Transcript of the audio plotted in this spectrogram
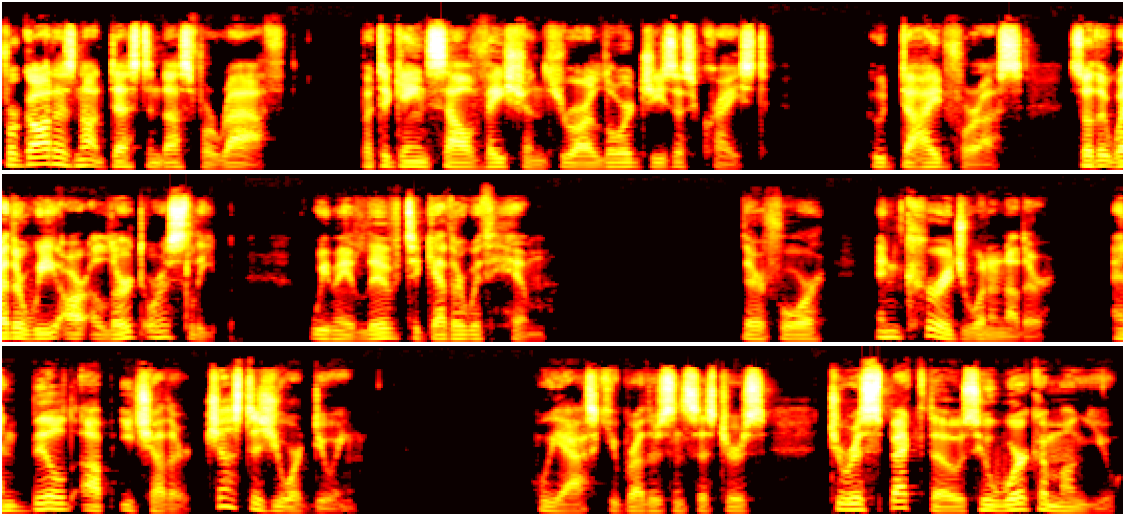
For God has not destined us for wrath, but to gain salvation through our Lord Jesus Christ, who died for us, so that whether we are alert or asleep, we may live together with him. Therefore, encourage one another and build up each other, just as you are doing. We ask you, brothers and sisters, to respect those who work among you,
